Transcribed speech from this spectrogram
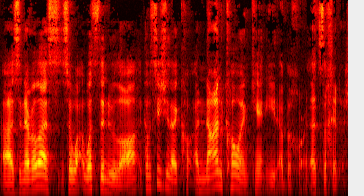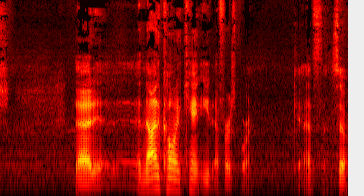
uh, so nevertheless, so what's the new law? It comes to teach you that a non-Kohen can't eat a Bechor. That's the Chiddush. That uh, a non-Kohen can't eat a firstborn. Okay, that's the, so.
